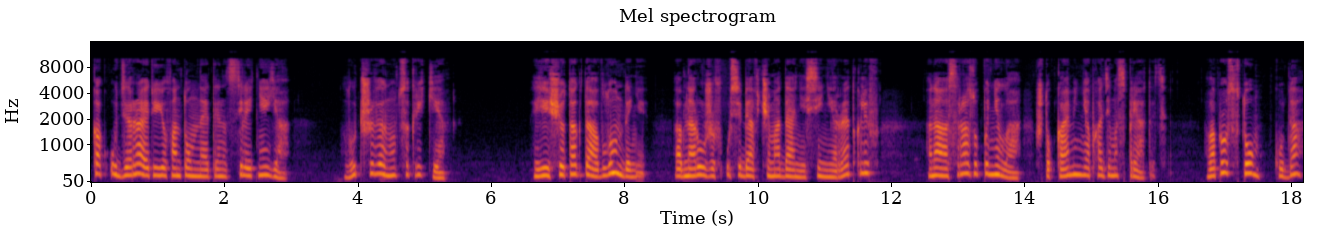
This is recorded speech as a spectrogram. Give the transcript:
как удирает ее фантомное тринадцатилетнее «я», Лучше вернуться к реке. Еще тогда, в Лондоне, обнаружив у себя в чемодане синий Редклифф, она сразу поняла, что камень необходимо спрятать. Вопрос в том, куда.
